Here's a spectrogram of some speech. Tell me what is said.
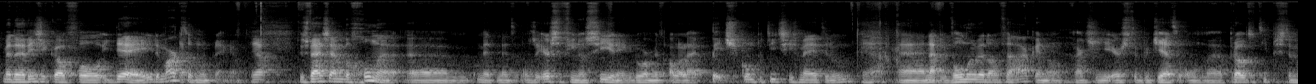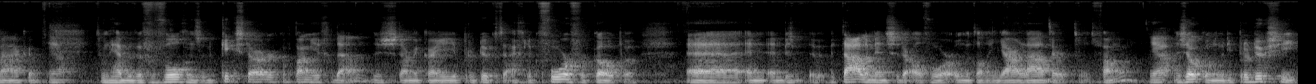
met een risicovol idee de markt op moet brengen. Ja. Dus wij zijn begonnen ehm, met, met onze eerste financiering door met allerlei pitch-competities mee te doen. Ja. Eh, nou, die wonnen we dan vaak en dan had je je eerste budget om eh, prototypes te maken. Ja. Toen hebben we vervolgens een Kickstarter-campagne gedaan. Dus daarmee kan je je producten eigenlijk voorverkopen. Eh, en en be- betalen mensen er al voor om het dan een jaar later te ontvangen. Ja. En zo konden we die productie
